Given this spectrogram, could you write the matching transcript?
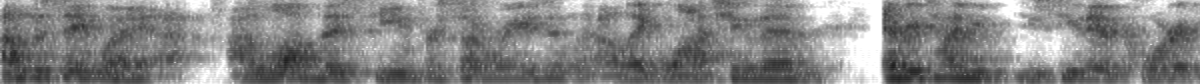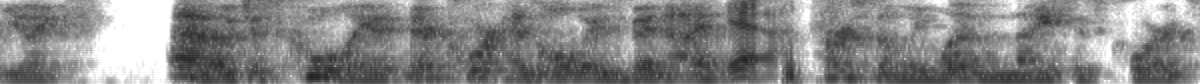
I'm the same way. I, I love this team for some reason. I like watching them. Every time you, you see their court, you like, I don't know, just cool. Like their court has always been, I Yeah, personally, one of the nicest courts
